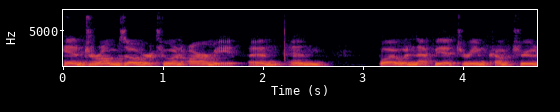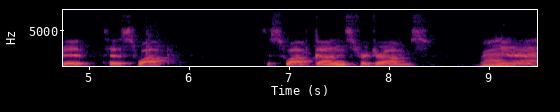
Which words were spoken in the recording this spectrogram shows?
hand drums over to an army, and and boy, wouldn't that be a dream come true to to swap to swap guns for drums, Right. you know,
